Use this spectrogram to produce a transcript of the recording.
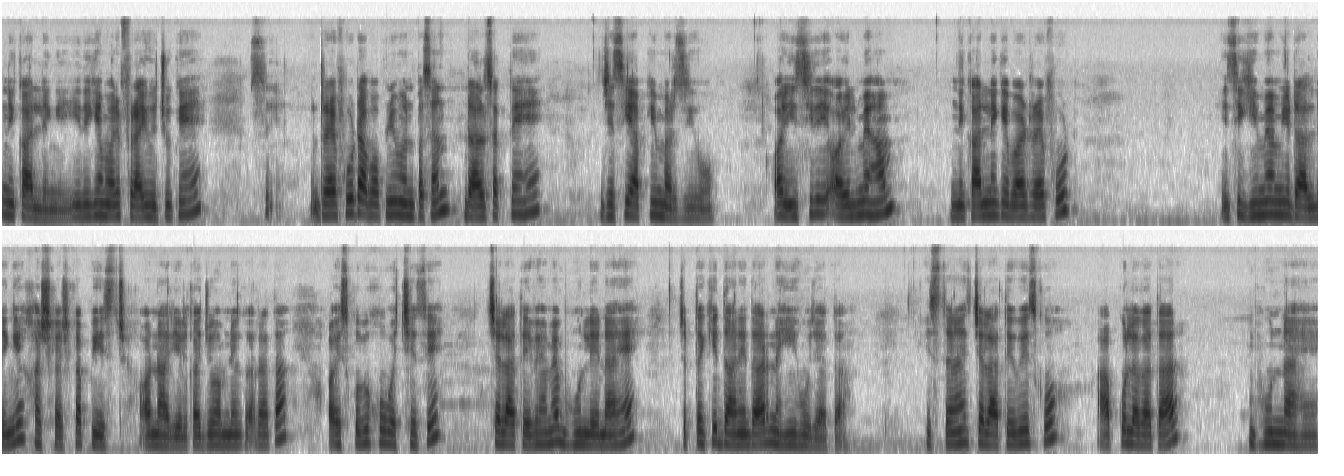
निकाल लेंगे। ये देखिए, हमारे फ्राई हो चुके हैं। ड्राई फ्रूट आप अपनी मनपसंद डाल सकते हैं, जैसी आपकी मर्ज़ी हो। और इसी ऑयल में हम निकालने के बाद ड्राई फ्रूट, इसी घी में हम ये डाल देंगे खशखश का पेस्ट और नारियल का जो हमने करा था और इसको भी खूब अच्छे से चलाते हुए हमें भून लेना है जब तक ये दानेदार नहीं हो जाता। इस तरह चलाते हुए इसको आपको लगातार भूनना है।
